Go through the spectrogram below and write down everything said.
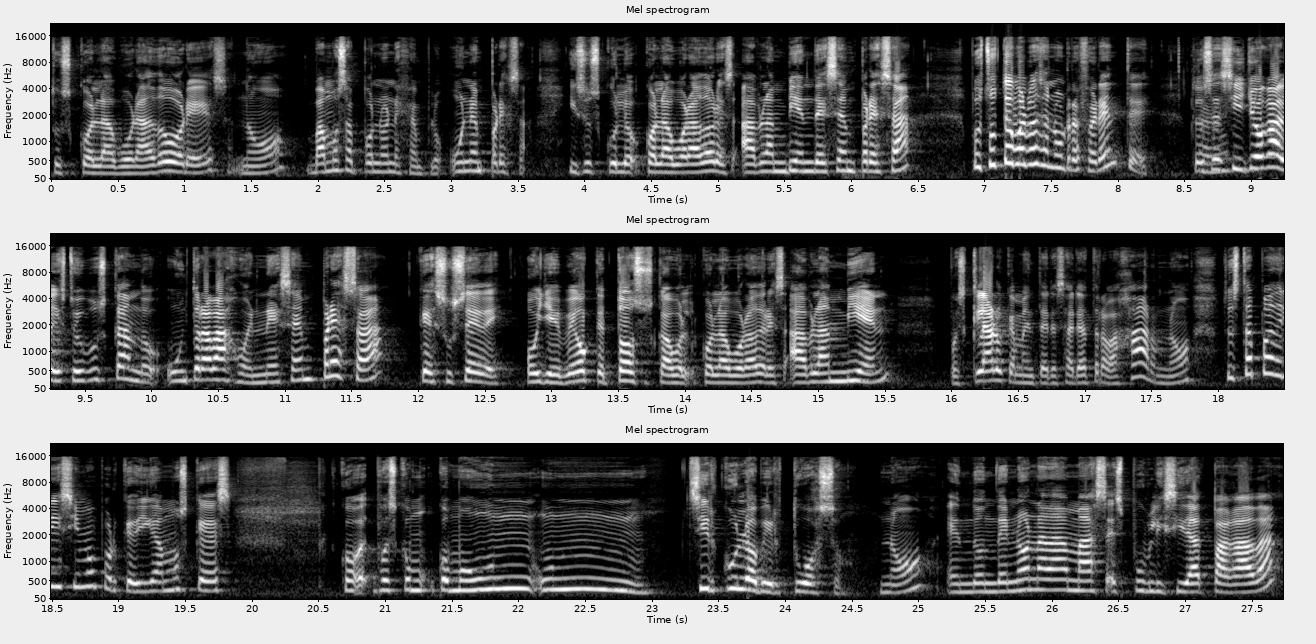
tus colaboradores, ¿no? Vamos a poner un ejemplo, una empresa y sus colaboradores hablan bien de esa empresa, pues tú te vuelves en un referente. Entonces, si yo, Gaby, estoy buscando un trabajo en esa empresa, ¿qué sucede? Oye, veo que todos sus colaboradores hablan bien, pues claro que me interesaría trabajar, ¿no? Entonces está padrísimo porque digamos que es pues como, un, un círculo virtuoso, ¿no? En donde no nada más es publicidad pagada,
